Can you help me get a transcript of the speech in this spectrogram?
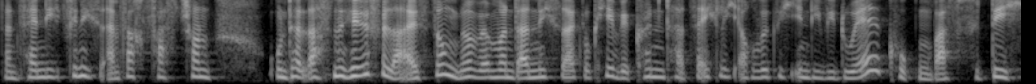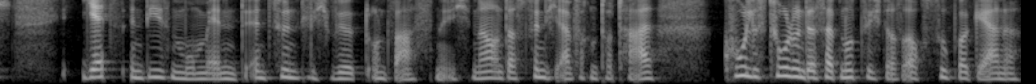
dann finde ich es einfach fast schon unterlassene Hilfeleistung, ne? wenn man dann nicht sagt, okay, wir können tatsächlich auch wirklich individuell gucken, was für dich jetzt in diesem Moment entzündlich wirkt und was nicht. Ne? Und das finde ich einfach ein total cooles Tool und deshalb nutze ich das auch super gerne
